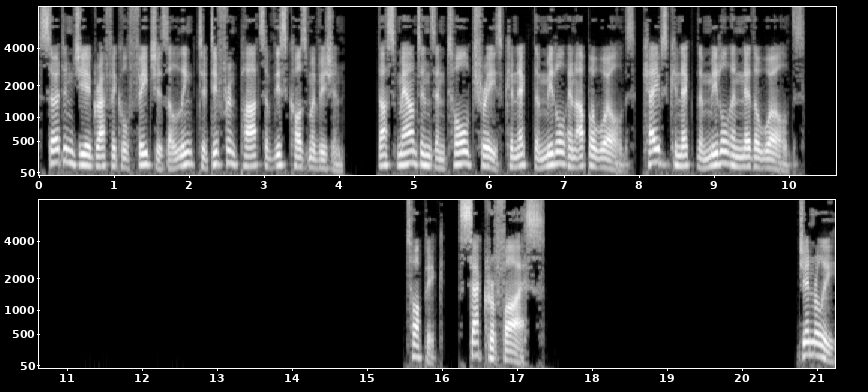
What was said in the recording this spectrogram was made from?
Certain geographical features are linked to different parts of this cosmovision. Thus mountains and tall trees connect the middle and upper worlds, caves connect the middle and nether worlds. Sacrifice Generally,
